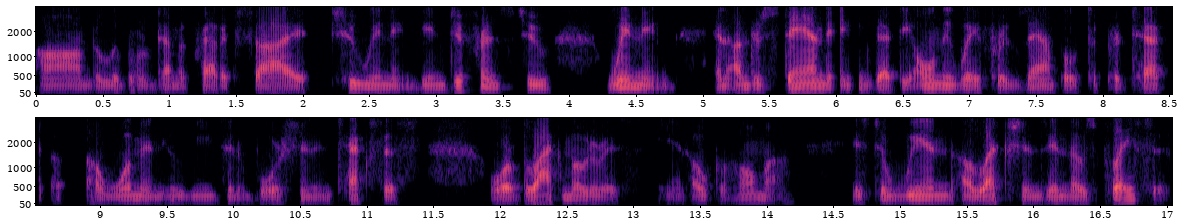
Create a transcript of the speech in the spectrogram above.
on the liberal democratic side to winning, the indifference to winning, and understanding that the only way, for example, to protect a, woman who needs an abortion in Texas or a black motorists in Oklahoma is to win elections in those places.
